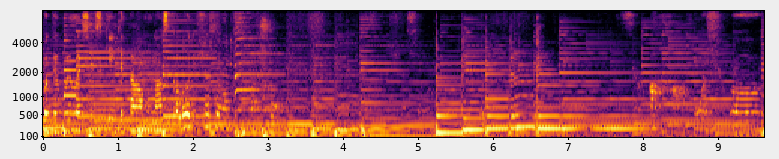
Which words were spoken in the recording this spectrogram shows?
подивилася, скільки там у нас калорій. Зараз я вам скажу. Ага, ось е,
